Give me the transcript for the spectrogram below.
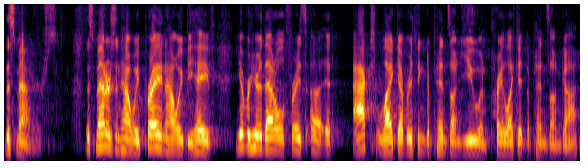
This matters. This matters in how we pray and how we behave. You ever hear that old phrase, uh, it, act like everything depends on you and pray like it depends on God?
